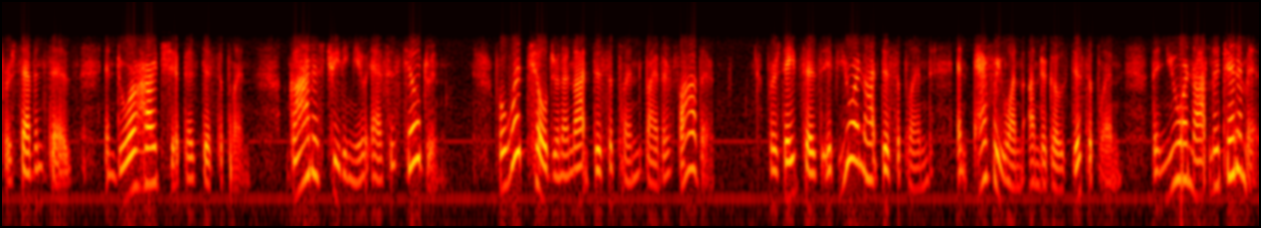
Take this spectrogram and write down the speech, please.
Verse 7 says, Endure hardship as discipline. God is treating you as his children. For what children are not disciplined by their father? Verse 8 says, If you are not disciplined, and everyone undergoes discipline, then you are not legitimate,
